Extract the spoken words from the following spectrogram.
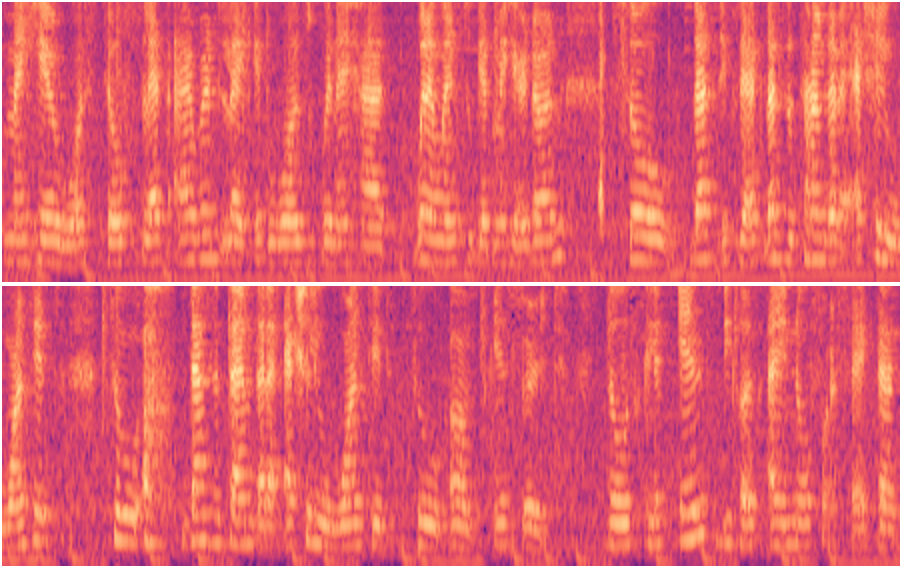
my hair was still flat ironed like it was when I had when I went to get my hair done. So that's exact that's the time that I actually wanted to uh, that's the time that I actually wanted to um, insert those clip-ins because I know for a fact that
